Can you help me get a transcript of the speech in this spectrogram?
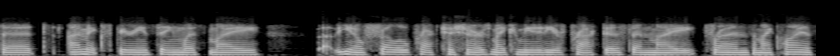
that I'm experiencing with my uh, you know fellow practitioners my community of practice and my friends and my clients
